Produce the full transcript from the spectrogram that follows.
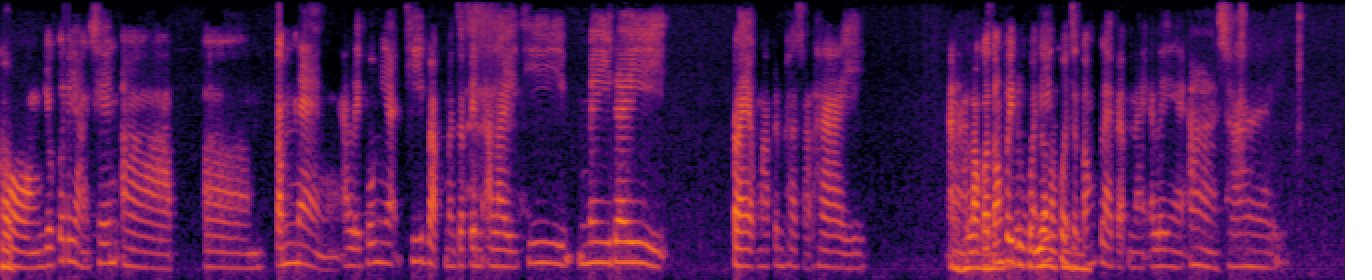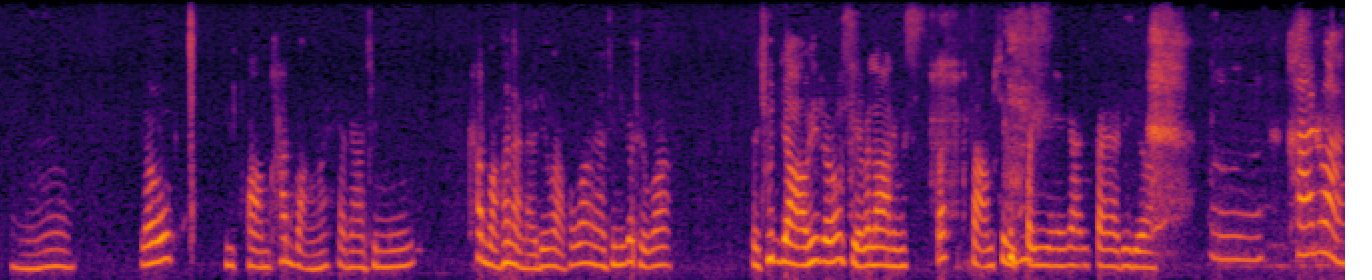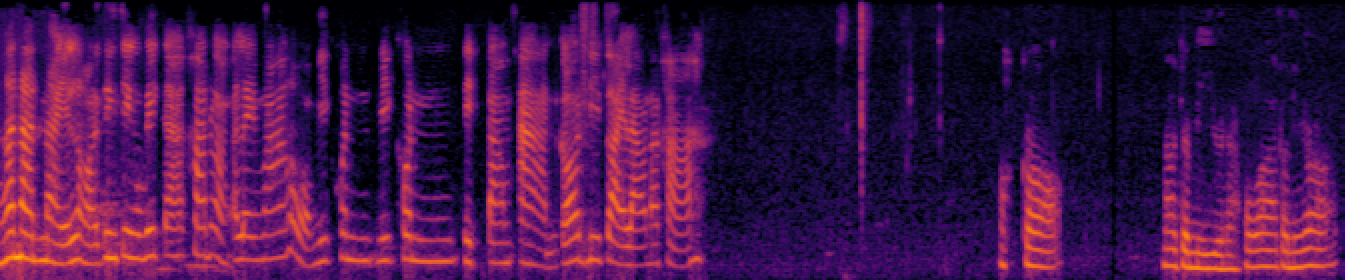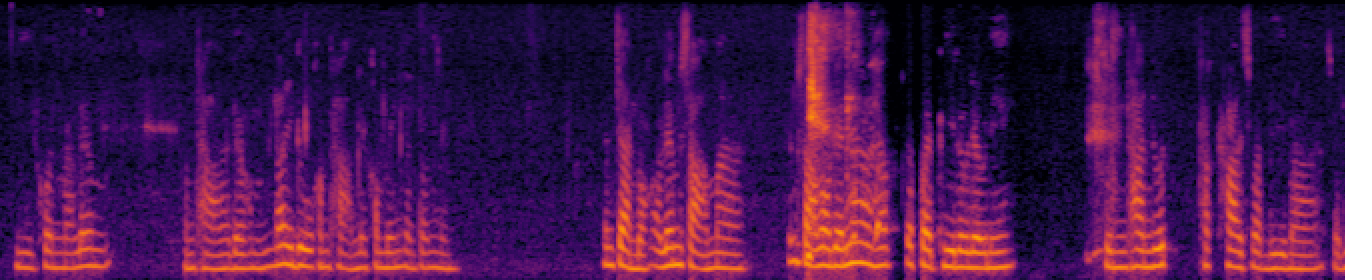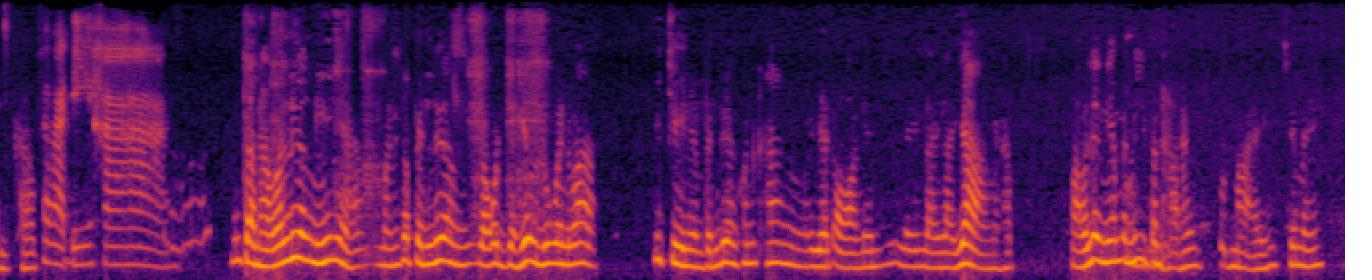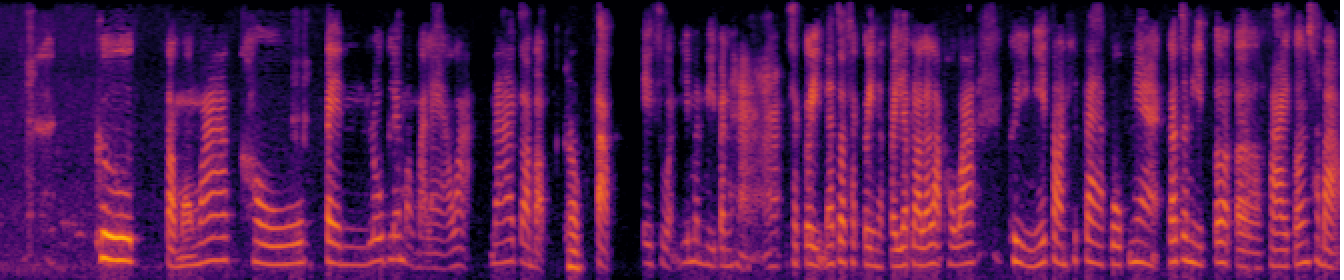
ครัขบองยกตัวอย่างเช่นอ่าอ่า ตำแหน่งอะไรพวกเนี้ยที่แบบมันจะเป็นอะไรที่ไม่ได้แปลออกมาเป็นภาษาไทย อ่า เราก็ต้องไปดูว่าเอ๊ะควรจะต้องแปลแบบไหนอะไรยังไง อ่าใช่อืมแล้วมีความคาดหวังไหมกับงานชิ้นนี้ คาดหวังขนาดไหนดีกว่า เพราะว่างานชิ้นนี้ก็ถือว่าเป็นชุดยาวที่เราต้องเสียเวลาถึงสักสามสี่ปีในการแปลทีเดียว เออคาดหวังขนาดไหนหรอ จริงๆไม่กล้าคาดหวังอะไรมากเขาบอกมีคนมีคนติดตามอ่านก็ดีใจแล้วนะคะก็น่าจะมีอยู่นะ เพราะว่าตอนนี้ก็มีคนมาเริ่มคำถามเดี๋ยวผมไล่ดูคำถามในคอมเมนต์กันต้นหนึ่งท่านจันบอกเอาเล่มสามมา เล่มสามออกเดือนหน้าครับ จะเปิดพีเร็วๆนี้ คุณทานยุทธ ทักทายสวัสดีมา สวัสดีครับสวัสดีค่ะท่านจันถามว่าเรื่องนี้เนี่ย มันก็เป็นเรื่องเราก็อย่างที่เรารู้กันว่าที่จีนเนี่ยเป็นเรื่องค่อนข้างละเอียดอ่อนในในหลายๆอย่างนะครับถามว่าเรื่องนี้มันไม่มีปัญหาทางกฎหมายใช่ไหมคือแต่มองว่าเขาเป็นรูปเล่มออกมาแล้วอะน่าจะแบบครับตัดไอ้ส่วนที่มันมีปัญหาสกรีนน่าจะสกรีนออกไปเรียบร้อยแล้วล่ะเพราะว่าคืออย่างนี้ตอนที่แปลปุ๊บเนี่ยก็จะมีตัวเอ่อไฟล์ต้นฉบับ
